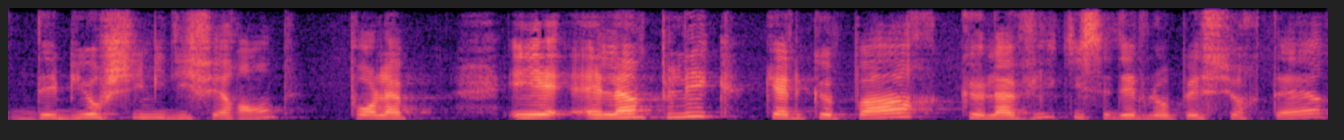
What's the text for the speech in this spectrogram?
des biochimies différentes, pour la, et elle implique quelque part que la vie qui s'est développée sur Terre,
